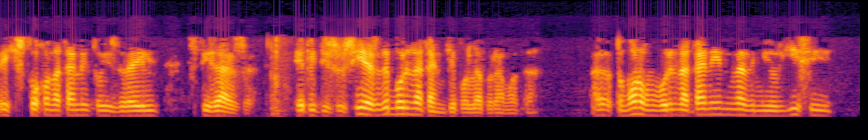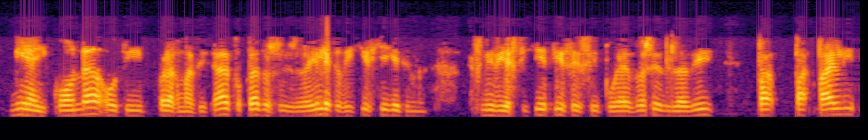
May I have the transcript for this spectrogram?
έχει στόχο να κάνει το Ισραήλ στη Γάζα. Επί της ουσίας δεν μπορεί να κάνει και πολλά πράγματα. Το μόνο που μπορεί να κάνει είναι να δημιουργήσει μία εικόνα ότι πραγματικά το κράτος του Ισραήλ εκδικήθηκε για την ευνηδιαστική επίθεση που έδωσε, δηλαδή πάλι,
